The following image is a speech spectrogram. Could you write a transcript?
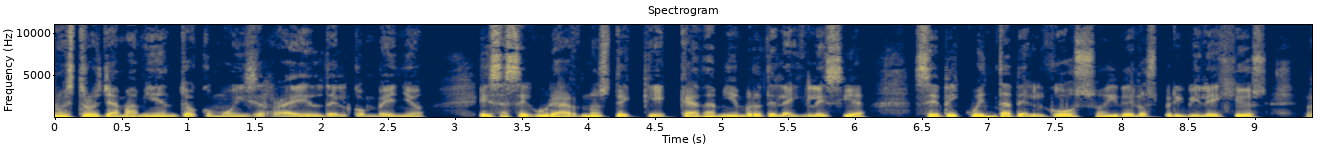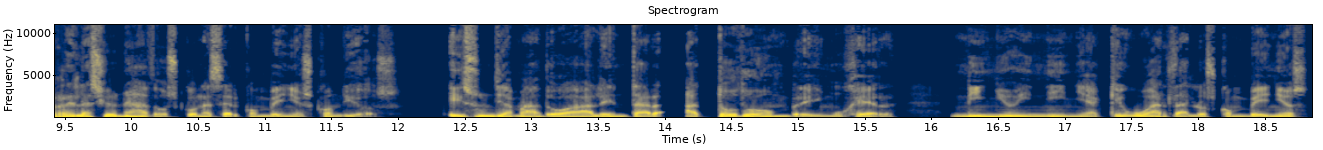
Nuestro llamamiento como Israel del convenio es asegurarnos de que cada miembro de la Iglesia se dé cuenta del gozo y de los privilegios relacionados con hacer convenios con Dios. Es un llamado a alentar a todo hombre y mujer, niño y niña que guarda los convenios,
